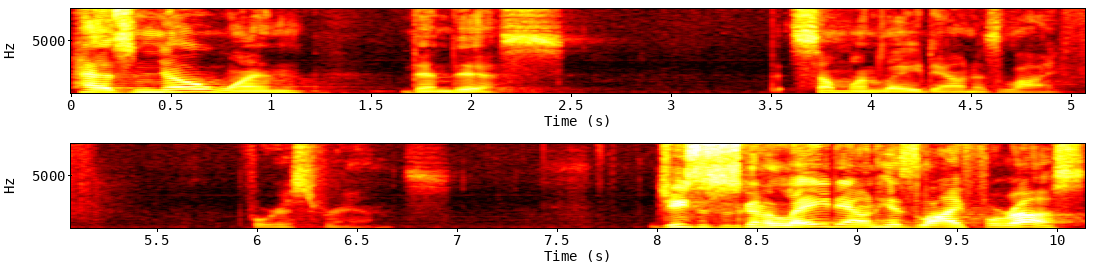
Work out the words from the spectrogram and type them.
has no one than this, that someone lay down his life for his friend. Jesus is going to lay down his life for us,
